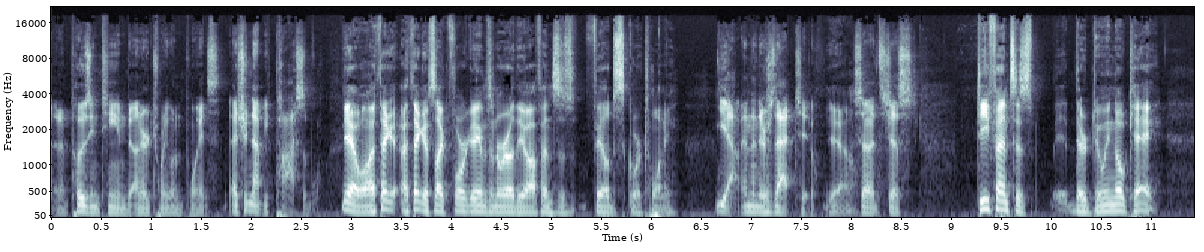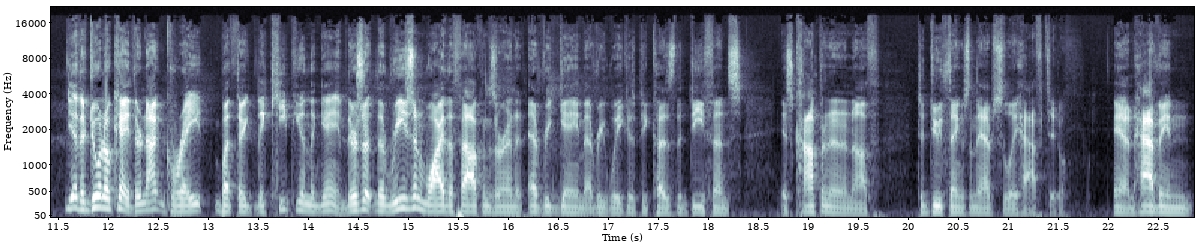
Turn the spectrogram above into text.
an opposing team to under 21 points. That should not be possible. Yeah, well, I think I think it's like four games in a row the offense has failed to score twenty. Yeah, and then there's that too. Yeah, So it's just. defense is they're doing okay. Yeah, they're doing okay. They're not great, but they they keep you in the game. There's a, the reason why the Falcons are in it every game every week is because the defense is competent enough to do things when they absolutely have to. And having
